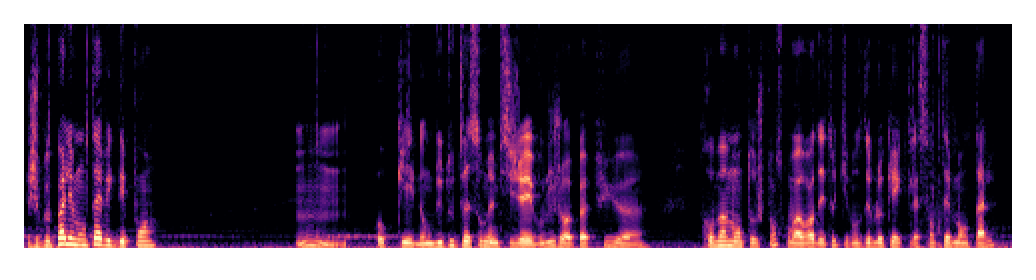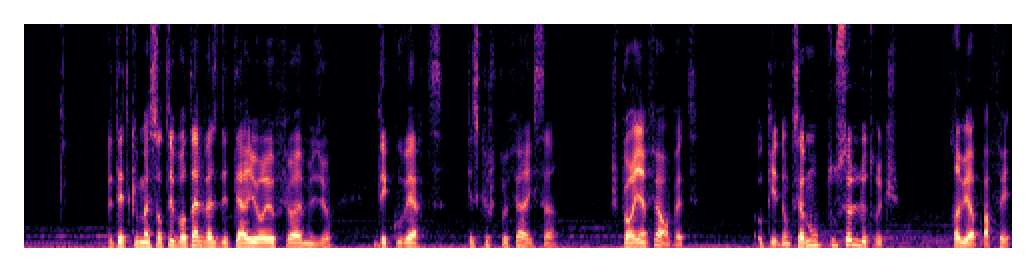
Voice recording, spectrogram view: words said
Je peux pas les monter avec des points. Hmm. Ok, donc de toute façon, même si j'avais voulu, j'aurais pas pu... Euh... Trauma mentaux. Je pense qu'on va avoir des trucs qui vont se débloquer avec la santé mentale. Peut-être que ma santé mentale va se détériorer au fur et à mesure. Découverte. Qu'est-ce que je peux faire avec ça? Je peux rien faire en fait. Ok, donc ça monte tout seul le truc. Très bien, parfait.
